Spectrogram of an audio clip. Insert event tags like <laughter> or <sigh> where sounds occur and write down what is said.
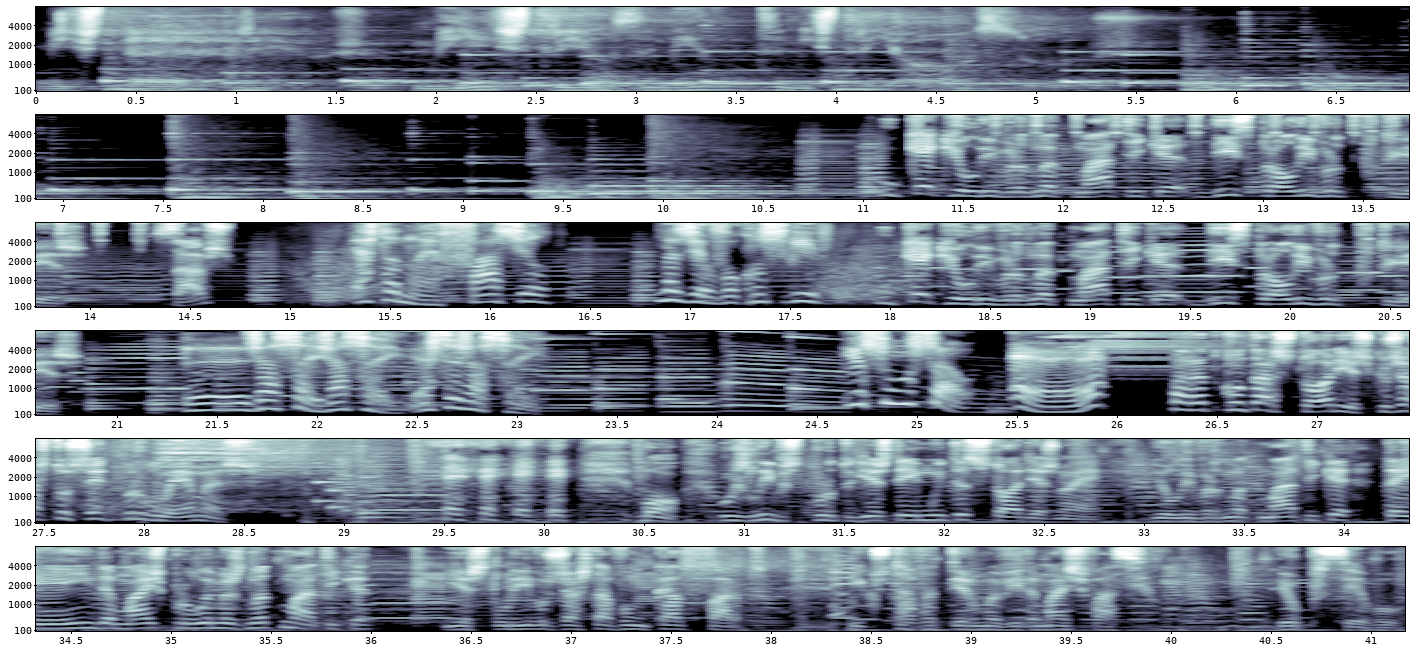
Mistérios misteriosamente misteriosos. O que é que o livro de matemática disse para o livro de português? Sabes? Esta não é fácil, mas eu vou conseguir. O que é que o livro de matemática disse para o livro de português? Eh, já sei, já sei. Esta já sei. E a solução é. Para de contar histórias, que eu já estou cheio de problemas. <laughs> Bom, os livros de português têm muitas histórias, não é? E o livro de matemática tem ainda mais problemas de matemática. E este livro já estava um bocado farto e gostava de ter uma vida mais fácil. Eu percebo.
